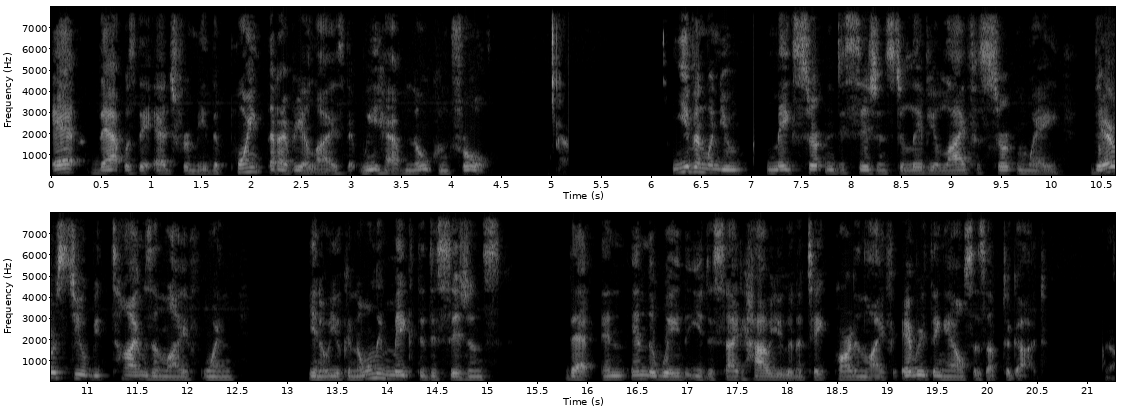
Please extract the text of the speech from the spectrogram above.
that was the edge for me. The point that I realized that we have no control. Even when you make certain decisions to live your life a certain way, there will still be times in life when you know, you can only make the decisions that in, in the way that you decide how you're going to take part in life. Everything else is up to God. Yeah.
